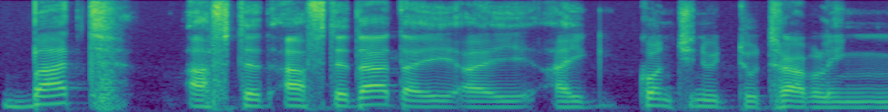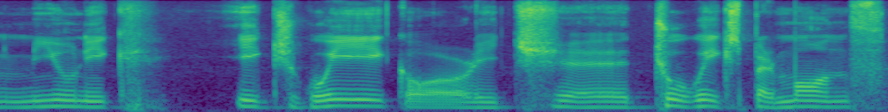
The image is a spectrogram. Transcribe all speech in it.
But after after that, I I, I continued to travel in Munich each week or each uh, two weeks per month,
